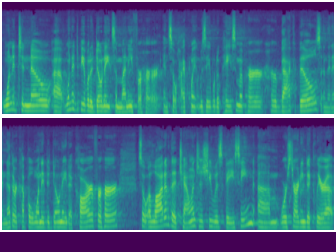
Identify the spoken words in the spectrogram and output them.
wanted to know, uh, wanted to be able to donate some money for her. And so High Point was able to pay some of her her back bills. And then another couple wanted to donate a car for her. So a lot of the challenges she was facing um, were starting to clear up.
